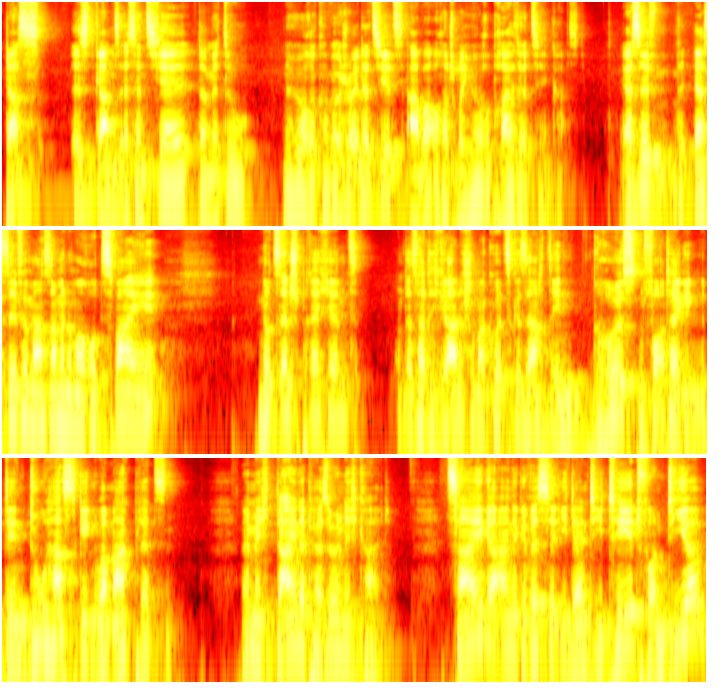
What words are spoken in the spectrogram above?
Das ist ganz essentiell, damit du eine höhere Conversion Rate erzielst, aber auch entsprechend höhere Preise erzielen kannst. Ersthilfemaßnahme Nummer zwei. Nutz entsprechend, und das hatte ich gerade schon mal kurz gesagt, den größten Vorteil, den du hast gegenüber Marktplätzen. Nämlich deine Persönlichkeit. Zeige eine gewisse Identität von dir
